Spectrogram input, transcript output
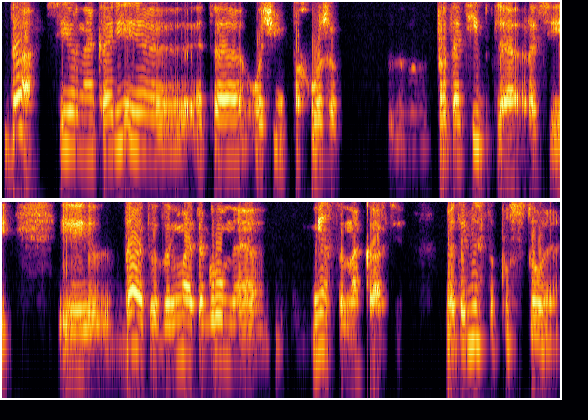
да, Северная Корея – это очень похоже прототип для России. И да, это занимает огромное место на карте. Но это место пустое,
